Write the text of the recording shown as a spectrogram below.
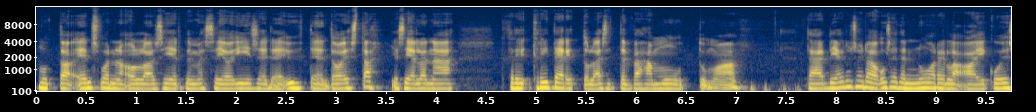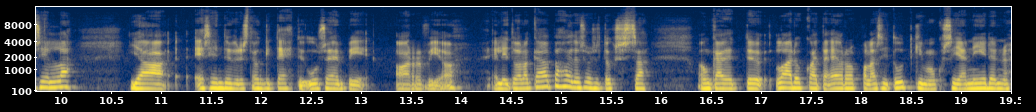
mutta ensi vuonna ollaan siirtymässä jo ICD-11, ja siellä nämä kriteerit tulee sitten vähän muuttumaan. Tämä diagnosoidaan useiten nuorilla aikuisilla, ja esiintyvyydestä onkin tehty useampi arvio. Eli tuolla käypähoitosuosituksessa on käytetty laadukkaita eurooppalaisia tutkimuksia, ja niiden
